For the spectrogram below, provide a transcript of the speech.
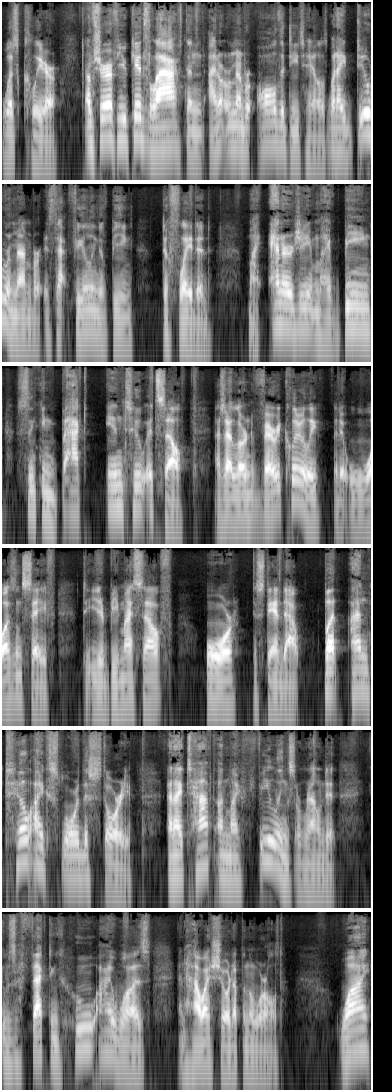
was clear. I'm sure a few kids laughed, and I don't remember all the details. What I do remember is that feeling of being deflated, my energy, my being sinking back into itself as I learned very clearly that it wasn't safe to either be myself or to stand out. But until I explored this story, and I tapped on my feelings around it. It was affecting who I was and how I showed up in the world. Why?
